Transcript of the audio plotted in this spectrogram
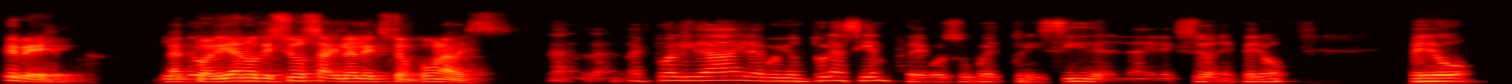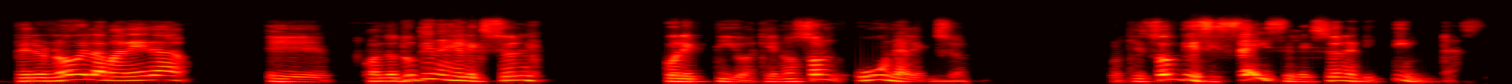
Pepe, la actualidad noticiosa y la elección, ¿cómo la ves? La, actualidad y la coyuntura siempre, por supuesto, inciden en las elecciones, pero, pero, pero no de la manera eh, cuando tú tienes elecciones colectivas, que no son una elección, porque son 16 elecciones distintas,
